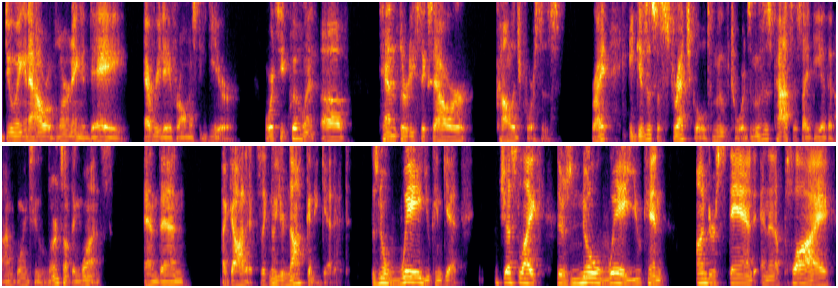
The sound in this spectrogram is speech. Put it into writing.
doing an hour of learning a day every day for almost a year, or it's the equivalent of 10 36 hour college courses right? It gives us a stretch goal to move towards. It moves us past this idea that I'm going to learn something once and then I got it. It's like, no, you're not going to get it. There's no way you can get, just like there's no way you can understand and then apply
